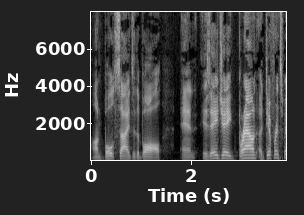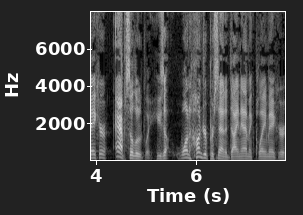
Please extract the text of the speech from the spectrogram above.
on both sides of the ball. And is AJ Brown a difference maker? Absolutely. He's a 100% a dynamic playmaker.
